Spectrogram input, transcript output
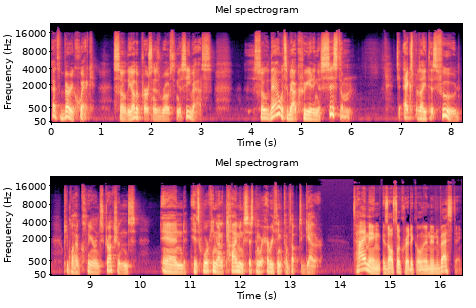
That's very quick. So the other person is roasting the sea bass. So now it's about creating a system to expedite this food. People have clear instructions, and it's working on a timing system where everything comes up together. Timing is also critical in investing.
